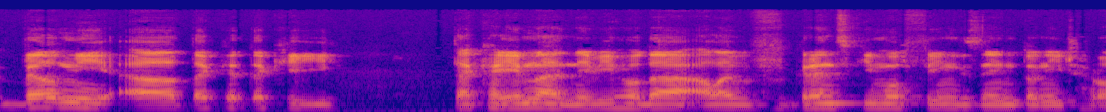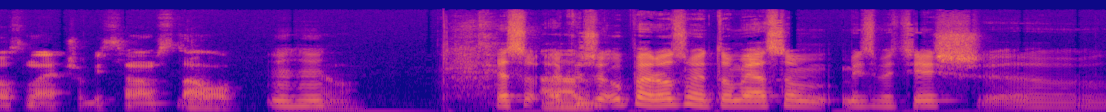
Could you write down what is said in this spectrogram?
veľmi uh, také, taký, taká jemná nevýhoda, ale v Grand Scheme of Things nie je to nič hrozné, čo by sa nám stalo. Mhm. No. Ja som, A- akože úplne rozumiem tomu, ja som, my sme tiež uh,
